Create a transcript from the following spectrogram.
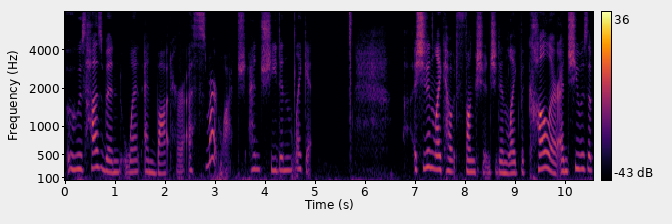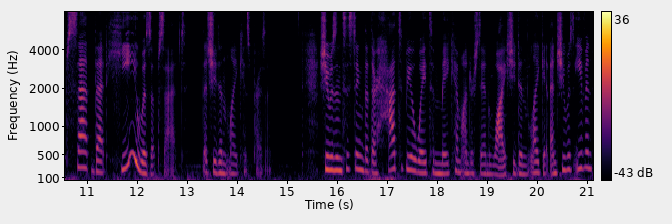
whose husband went and bought her a smartwatch and she didn't like it she didn't like how it functioned. She didn't like the color, and she was upset that he was upset that she didn't like his present. She was insisting that there had to be a way to make him understand why she didn't like it. And she was even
